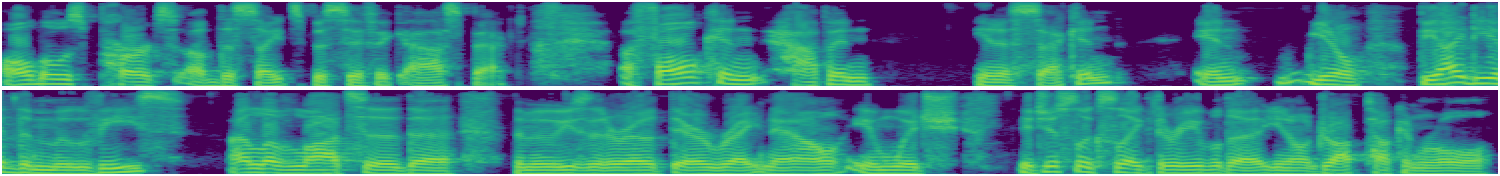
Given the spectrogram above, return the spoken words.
All those parts of the site specific aspect. A fall can happen in a second. And, you know, the idea of the movies, I love lots of the, the movies that are out there right now in which it just looks like they're able to, you know, drop, tuck, and roll,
